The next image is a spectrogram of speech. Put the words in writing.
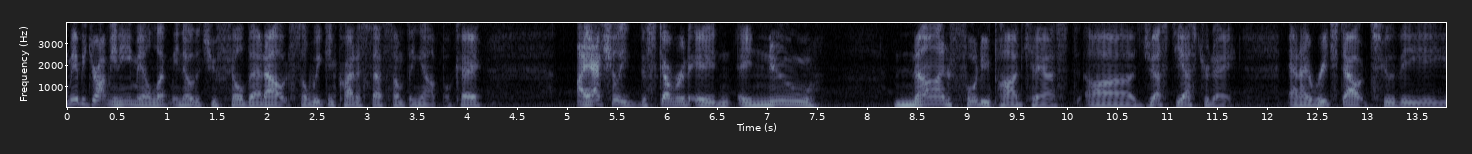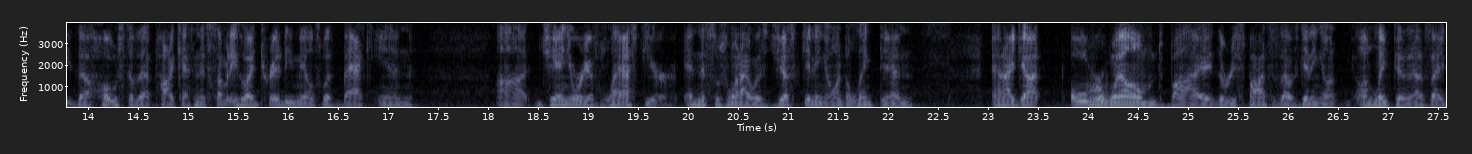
maybe drop me an email and let me know that you filled that out so we can kind of set something up, okay? I actually discovered a, a new non footy podcast uh, just yesterday. And I reached out to the, the host of that podcast, and it's somebody who I'd traded emails with back in uh, January of last year. And this was when I was just getting onto LinkedIn. And I got overwhelmed by the responses I was getting on, on LinkedIn. As I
